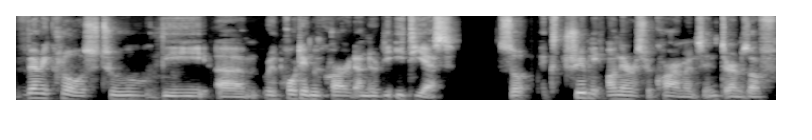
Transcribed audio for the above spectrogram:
very close to the um, reporting required under the ETS. So extremely onerous requirements in terms of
